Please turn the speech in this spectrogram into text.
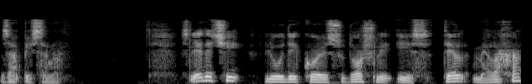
zapisano. Sljedeći ljudi koji su došli iz Tel Melaha,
